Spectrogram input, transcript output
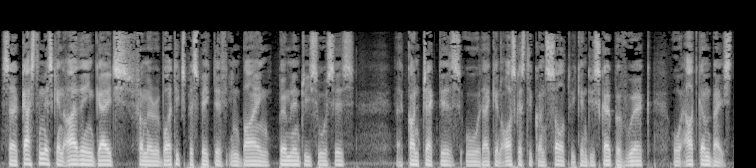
So customers can either engage from a robotics perspective in buying permanent resources, uh, contractors, or they can ask us to consult. We can do scope of work or outcome based.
